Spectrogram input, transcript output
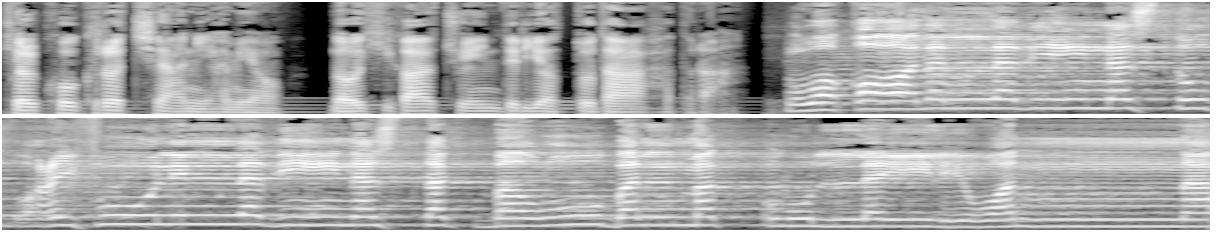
결코 그렇지 아니하며 너희가 죄인들이었도다 하더라. وقال الذين استضعفوا للذين استكبروا بل مكر الليل والنهار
